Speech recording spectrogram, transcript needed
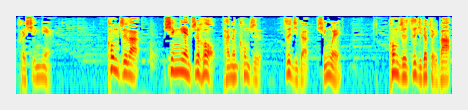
和心念，控制了。心念之后，才能控制自己的行为，控制自己的嘴巴。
